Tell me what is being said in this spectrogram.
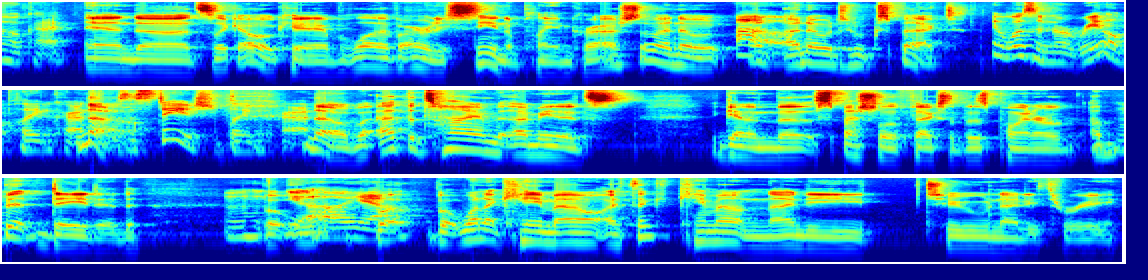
Okay. And uh, it's like, oh, okay. Well, I've already seen a plane crash, so I know Oh. I, I know what to expect. It wasn't a real plane crash. No. It was a staged plane crash. No, but at the time, I mean, it's again the special effects at this point are a bit dated. But Mm-hmm. Yeah, yeah. But but when it came out, I think it came out in 92, 93.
